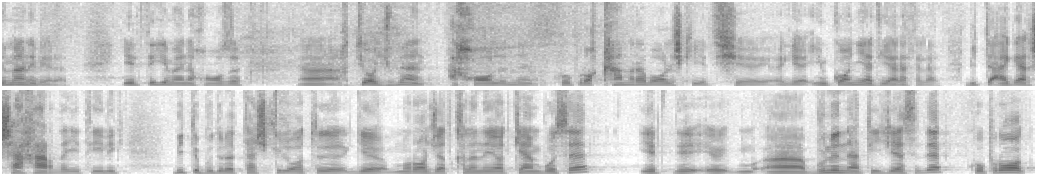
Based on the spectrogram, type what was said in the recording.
nimani beradi? Ertaga mana hozir e, ehtiyojmand aholini ko'proq qamrab olishga yetishiga imkoniyat yaratiladi. Bitta agar shaharda aytaylik bitta pudrat tashkilotiga murojaat qilinayotgan bo'lsa buni natijasida ko'proq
